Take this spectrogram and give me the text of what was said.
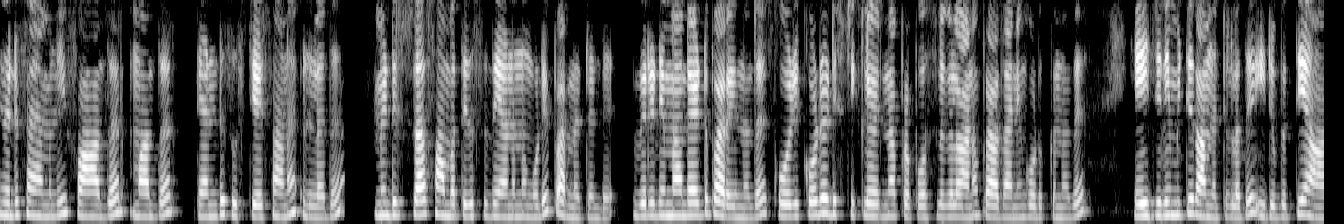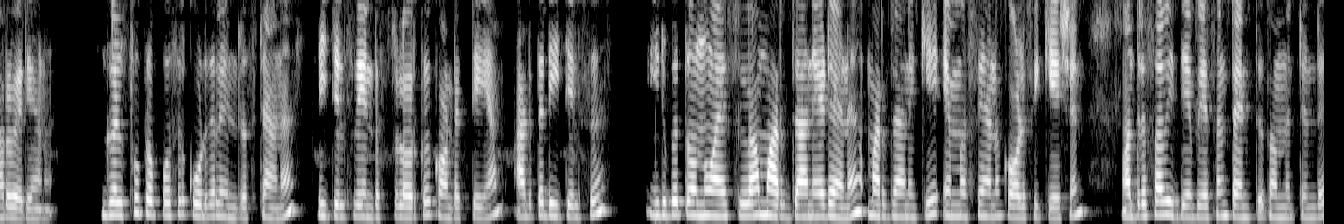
ഇവരുടെ ഫാമിലി ഫാദർ മദർ രണ്ട് സിസ്റ്റേഴ്സാണ് ഉള്ളത്. മിഡിൽ ക്ലാസ് സാമ്പത്തിക സ്ഥിതിയാണെന്നും കൂടി പറഞ്ഞിട്ടുണ്ട്. ഇവർ ഡിമാൻഡായിട്ട് പറയുന്നത് കോഴിക്കോട് ഡിസ്ട്രിക്റ്റിൽ വരുന്ന പ്രപ്പോസലുകളാണ് പ്രാധാന്യം കൊടുക്കുന്നത്. ഏജ് ലിമിറ്റ് തന്നിട്ടുള്ളത് ഇരുപത്തി ആറ് വരെയാണ്. ഗൾഫ് പ്രപ്പോസൽ കൂടുതൽ ഇൻട്രസ്റ്റ് ആണ്. ഡീറ്റെയിൽസിൽ ഇൻട്രസ്റ്റ് ഉള്ളവർക്ക് കോൺടാക്റ്റ് ചെയ്യാം. അടുത്ത ഡീറ്റെയിൽസ് ഇരുപത്തൊന്ന് വയസ്സുള്ള മർജാനയുടെയാണ്. മർജാനയ്ക്ക് എം എസ് സി ആണ് ക്വാളിഫിക്കേഷൻ മദ്രസ വിദ്യാഭ്യാസം ടെൻത്ത് തന്നിട്ടുണ്ട്.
